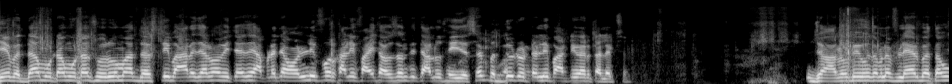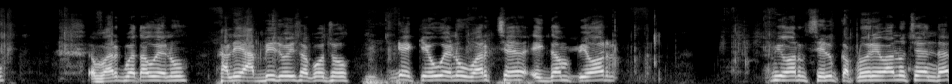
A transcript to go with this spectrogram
જે બધા મોટા મોટા શોરૂમમાં દસથી બાર હજારમાં વેચાય છે, આપણે ત્યાં ઓનલી ફોર ખાલી ફાઈવ થાઉઝન્ડથી ચાલુ થઈ જશે. બધું ટોટલી પાર્ટીવેર કલેક્શન જો આનું બી હું તમને ફ્લેર બતાવું. વર્ક બતાવું એનું. ખાલી આપ બી જોઈ શકો છો કે કેવું એનું વર્ક છે. એકદમ પ્યોર પ્યોર સિલ્ક કપડું રહેવાનું છે અંદર.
